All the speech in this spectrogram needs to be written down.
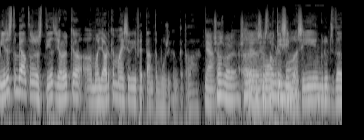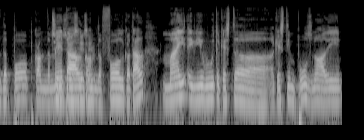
mires també altres estils jo crec que a Mallorca mai s'havia fet tanta música en català Ja. Això és vera. Això, Eh, això moltíssima, molt. siguin grups de, de pop, com de Sí, metal, sí, sí, sí. com de folk o tal, mai hi havia hagut aquesta, aquest impuls, no?, a dir,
